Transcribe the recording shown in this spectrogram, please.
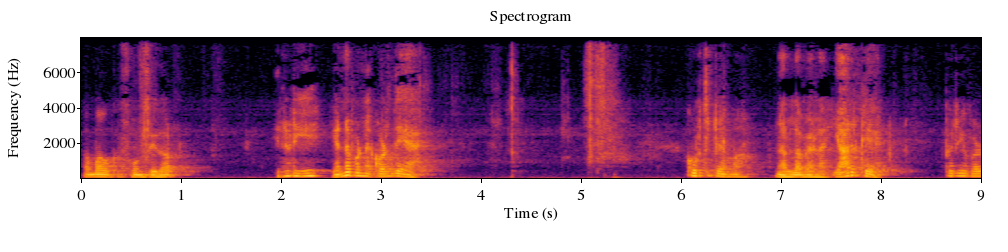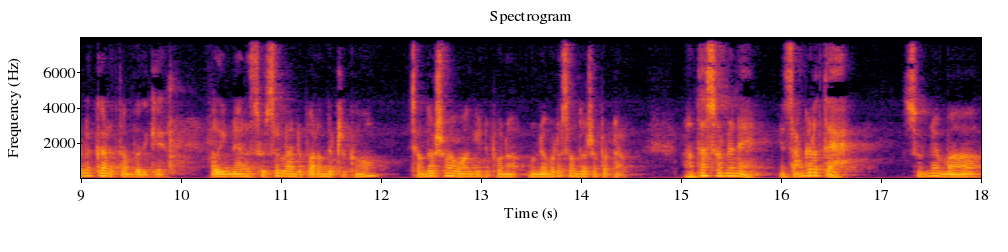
அம்மாவுக்கு ஃபோன் செய்தாள் என்னடி என்ன பண்ண குழந்தைய? கொடுத்துட்டேம்மா. நல்ல வேலை. யாருக்கு? பெரிய வெள்ளக்கார தம்பதிக்கு. அது இந்நேரம் சுவிட்சர்லாண்டு பறந்துட்டுருக்கோம். சந்தோஷமாக வாங்கிட்டு போனான் உன்னை விட சந்தோஷப்பட்டான். நான் தான் சொன்னேனே என் சங்கடத்தை. சொன்னேம்மா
